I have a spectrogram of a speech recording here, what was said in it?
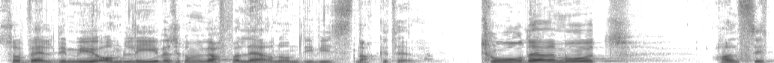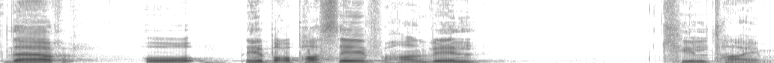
så veldig mye om livet, så kan vi i hvert fall lære noe om de vi snakker til. Tor derimot, han sitter der og er bare passiv. Han vil kill time.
